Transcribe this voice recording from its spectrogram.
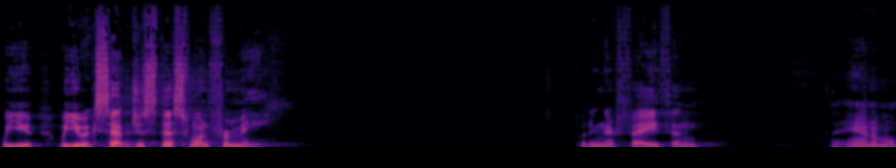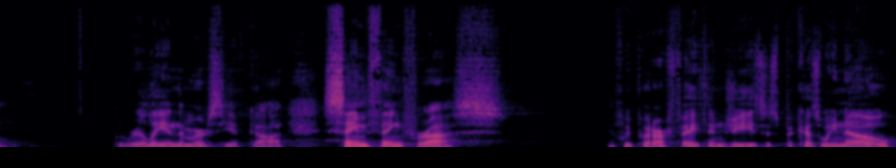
Will you, will you accept just this one from me? Putting their faith in the animal, but really in the mercy of God. Same thing for us if we put our faith in Jesus because we know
